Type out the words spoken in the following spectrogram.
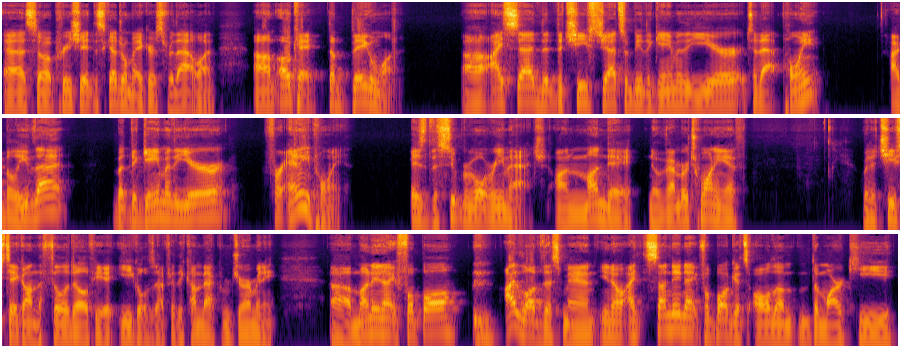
uh, so appreciate the schedule makers for that one. Um, okay, the big one. Uh, I said that the Chiefs Jets would be the game of the year to that point. I believe that. But the game of the year for any point is the Super Bowl rematch on Monday, November 20th, where the Chiefs take on the Philadelphia Eagles after they come back from Germany. Uh, Monday Night Football. I love this, man. You know, I, Sunday Night Football gets all the, the marquee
